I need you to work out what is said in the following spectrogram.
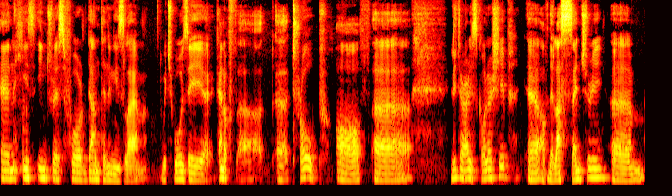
and his interest for Dante and Islam, which was a, kind of uh, a trope of literary scholarship of the last century. Um,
